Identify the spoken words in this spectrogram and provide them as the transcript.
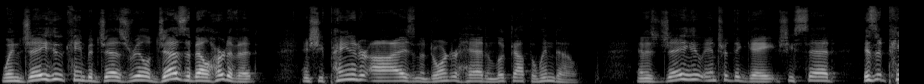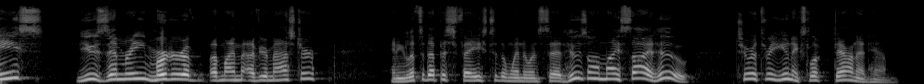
When Jehu came to Jezreel, Jezebel heard of it, and she painted her eyes and adorned her head and looked out the window. And as Jehu entered the gate, she said, Is it peace, you Zimri, murderer of, of, my, of your master? And he lifted up his face to the window and said, Who's on my side? Who? Two or three eunuchs looked down at him.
